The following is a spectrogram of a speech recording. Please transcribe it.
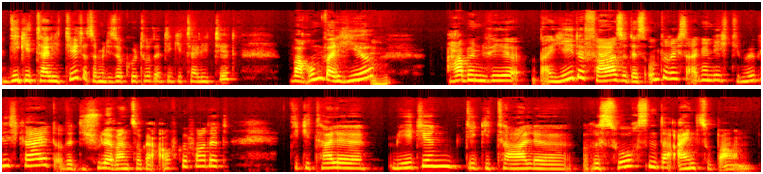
Digitalität, also mit dieser Kultur der Digitalität. Warum? Weil hier mhm haben wir bei jeder Phase des Unterrichts eigentlich die Möglichkeit, oder die Schüler waren sogar aufgefordert, digitale Medien, digitale Ressourcen da einzubauen.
